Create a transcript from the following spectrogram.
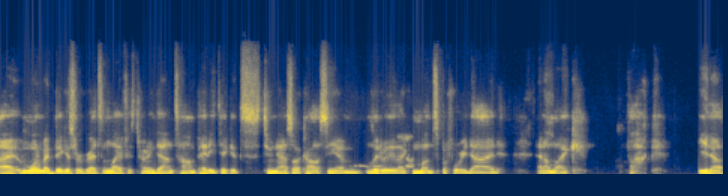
I one of my biggest regrets in life is turning down Tom Petty tickets to Nassau Coliseum literally like months before he died. And I'm like, fuck. You know,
